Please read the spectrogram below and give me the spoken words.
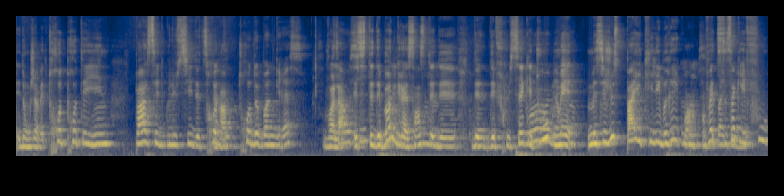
et donc j'avais trop de protéines, pas assez de glucides, etc. Trop de, trop de bonne graisse voilà, et c'était des bonnes graisses, hein. c'était mhm. des, des, des, fruits secs et tout, mais, mais c'est juste pas équilibré, quoi. Mhm, en fait, c'est ça qui est fou.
